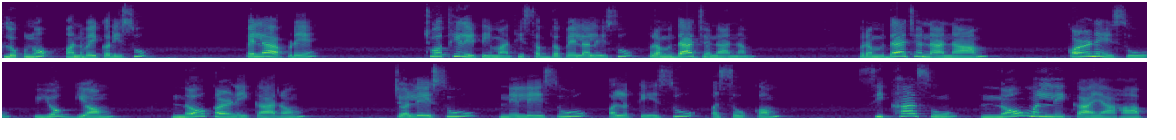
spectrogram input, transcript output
શ્લોકનો અન્વય કરીશું. પહેલાં આપણે ચોથી લીટીમાંથી શબ્દ પહેલાં લઈશું. પ્રમદાજનાનામ. પ્રમદાજનાનામ કર્ણેશુ યોગ્યમ નવકર્ણિકારમ ચલેશુ નિલેશુ અલ્કેશુ અશોકમ શિખાસુ નવમલ્લિકાયા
